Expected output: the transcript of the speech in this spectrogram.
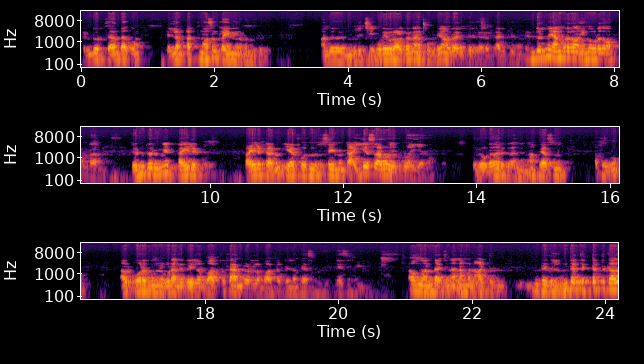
ரெண்டு ஒரு சேர்ந்தாக்கும் எல்லாம் பத்து மாதம் ட்ரைனிங் நடந்தது. அந்த முடிச்சு ஒரே ஒரு ஆள் தானே அனுப்ப முடியும் அவர் அனுப்பியிருக்காரு. அனுப்பிடுவோம் ரெண்டு பேருமே என் கூட தான் எங்கள் கூட தான் ஒர்க் பண்ணுறாங்க ரெண்டு பேருமே பைலட்டு பைலட்டாக இருந்து ஏர்ஃபோர்ஸ் ரிசைன்மெண்ட் ஐஎஸ்ஆர்ஓ எம்ப்ளாயி ஆகும் எங்களோட கூட தான் இருக்கிறாங்க நான் பேசணும். அப்பவும் அவர் போகிறதுக்கு முன்ன கூட அங்கே போய் எல்லாம் பார்த்து ஃபேமிலியோடலாம் பார்த்து அப்படிலாம் பேசணும் பேசினேன் அவங்க வந்தாச்சுன்னா நம்ம நாட்டு இந்த இதில் இந்த திட்டத்துக்காக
